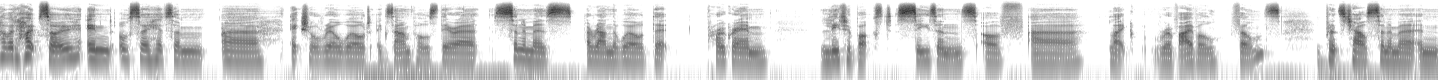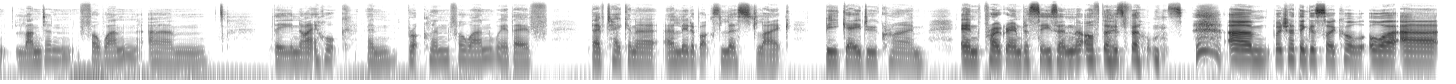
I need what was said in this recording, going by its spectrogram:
I would hope so. And also have some uh, actual real world examples. There are cinemas around the world that program letterboxed seasons of. Uh, like revival films, Prince Charles Cinema in London for one, um, the Nitehawk in Brooklyn for one, where they've they've taken a, a Letterboxd list like be gay, do crime, and programmed a season of those films, um, which I think is so cool. Or uh,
